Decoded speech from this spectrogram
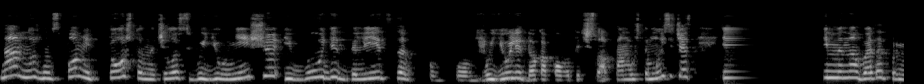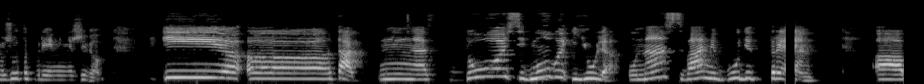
нам нужно вспомнить то, что началось в июне еще и будет длиться в июле до какого-то числа. Потому что мы сейчас именно в этот промежуток времени живем. И э, так, до 7 июля у нас с вами будет тренд э,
